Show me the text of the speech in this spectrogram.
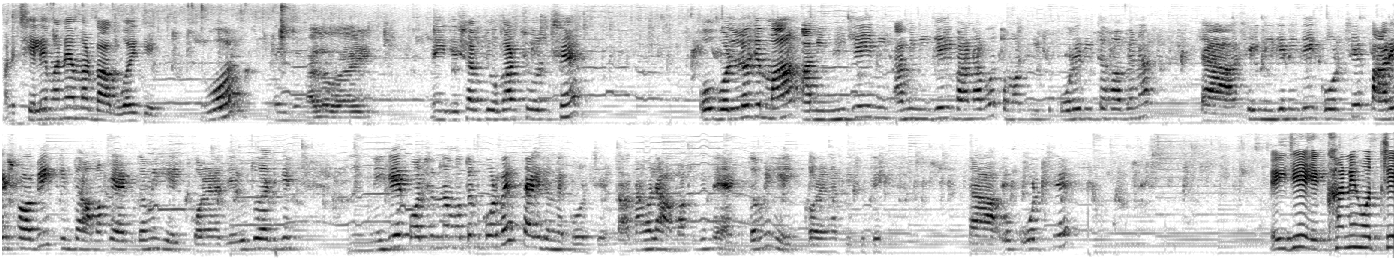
মানে ছেলে মানে আমার বাবু এই যে ওর এই যে। এই যে সব জোগাড় চলছে। ও বলল যে মা আমি নিজেই আমি নিজেই বানাবো তোমাকে কিছু করে দিতে হবে না। তা সেই নিজে নিজেই করছে পারে সবই কিন্তু আমাকে একদমই হেল্প করে না। যেহেতু আজকে নিজের পছন্দ মতন করবে তাই জন্য করছে। তা না হলে আমাকে কিন্তু একদমই হেল্প করে না কিছুতে। তা ও করছে। এই যে এখানে হচ্ছে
